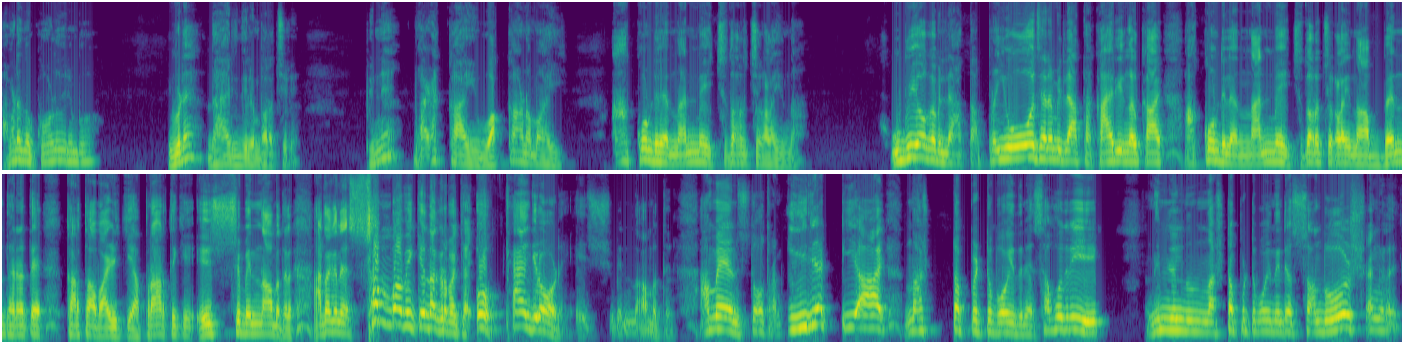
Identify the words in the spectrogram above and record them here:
അവിടെ നിന്ന് കോൾ വരുമ്പോൾ ഇവിടെ ദാരിദ്ര്യം പറച്ചിൽ. പിന്നെ വഴക്കായി വക്കാണമായി അക്കൗണ്ടിലെ നന്മയെ ചിതറിച്ച് കളയുന്ന ഉപയോഗമില്ലാത്ത പ്രയോജനമില്ലാത്ത കാര്യങ്ങൾക്കായി അക്കൗണ്ടിലെ നന്മയെ ചിതറിച്ച് കളയുന്ന ആ ബന്ധനത്തെ കർത്താവ് അഴിക്കുക. പ്രാർത്ഥിക്കുക. യേശുബിൻ നാമത്തിൽ. അതങ്ങനെ സംഭവിക്കുന്ന കൃപയ്ക്കായി. ഓ താങ്ക് ലോഡ് യേശുബിൻ നാമത്തിൽ. അമേൻ. സ്തോത്രം. ഇരട്ടിയായി നഷ്ടപ്പെട്ടു പോയതിനെ. സഹോദരി നിന്നിൽ നിന്ന് നഷ്ടപ്പെട്ടു പോയ നിന്റെ സന്തോഷങ്ങൾ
